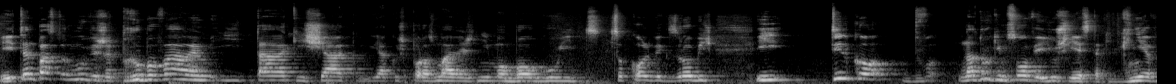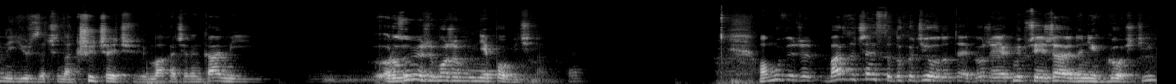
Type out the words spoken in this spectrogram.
I ten pastor mówi, że próbowałem i tak, i siak jakoś porozmawiać z nim o Bogu i cokolwiek zrobić i tylko na drugim słowie już jest taki gniewny, już zaczyna krzyczeć, machać rękami. Rozumiem, że może mnie pobić nawet. Tak? On mówi, że bardzo często dochodziło do tego, że jak my przyjeżdżały do nich gości,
